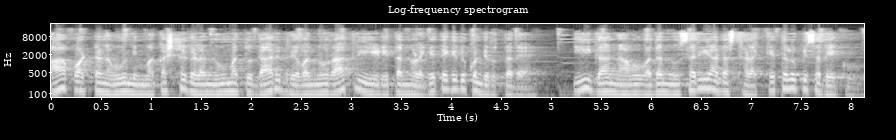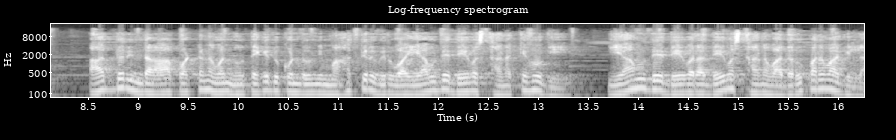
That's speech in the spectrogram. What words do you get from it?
ಆ ಪಟ್ಟಣವು ನಿಮ್ಮ ಕಷ್ಟಗಳನ್ನು ಮತ್ತು ದಾರಿದ್ರ್ಯವನ್ನು ರಾತ್ರಿ ಇಡೀ ತನ್ನೊಳಗೆ ತೆಗೆದುಕೊಂಡಿರುತ್ತದೆ. ಈಗ ನಾವು ಅದನ್ನು ಸರಿಯಾದ ಸ್ಥಳಕ್ಕೆ ತಲುಪಿಸಬೇಕು. ಆದ್ದರಿಂದ ಆ ಪಟ್ಟಣವನ್ನು ತೆಗೆದುಕೊಂಡು ನಿಮ್ಮ ಹತ್ತಿರವಿರುವ ಯಾವುದೇ ದೇವಸ್ಥಾನಕ್ಕೆ ಹೋಗಿ. ಯಾವುದೇ ದೇವರ ದೇವಸ್ಥಾನವಾದರೂ ಪರವಾಗಿಲ್ಲ.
